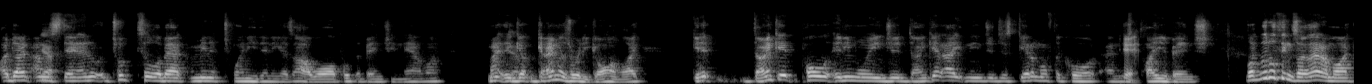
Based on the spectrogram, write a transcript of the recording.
I don't understand. And it took till about minute 20. Then he goes, "Oh well, I'll put the bench in now." I'm like, mate, the Yeah. game was already gone. Like, get don't get Paul any more injured. Don't get eight injured. Just get him off the court and just Yeah. play your bench like little things like that. I'm like,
